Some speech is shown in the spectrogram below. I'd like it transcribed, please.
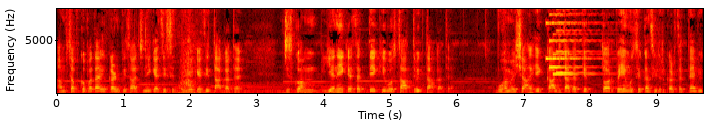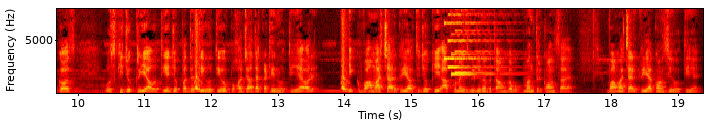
हम सबको पता है कि कर्ण पिसाचनी एक ऐसी सिद्धि है कैसी ताकत है, जिसको हम ये नहीं कह सकते कि वो सात्विक ताकत है। वो हमेशा एक काली ताकत के तौर पर ही हम उसे कंसिडर कर सकते हैं बिकॉज़ उसकी जो क्रिया होती है, जो पद्धति होती है, वो बहुत ज़्यादा कठिन होती है और एक वामाचार क्रिया होती है जो कि आपको मैं इस वीडियो में बताऊँगा। वो मंत्र कौन सा है? वामाचार क्रिया कौन सी होती है?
